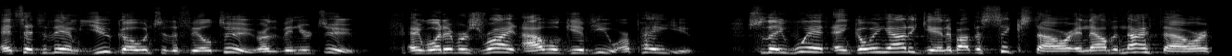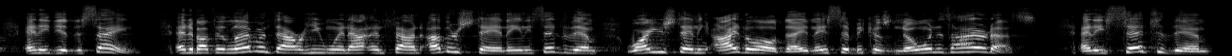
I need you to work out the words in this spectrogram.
and said to them, You go into the field too, or the vineyard too and whatever's right I will give you or pay you. So they went, and going out again about the sixth hour, and now the ninth hour, and he did the same. And about the eleventh hour, he went out and found others standing, and he said to them, Why are you standing idle all day? And they said, Because no one has hired us. And he said to them,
